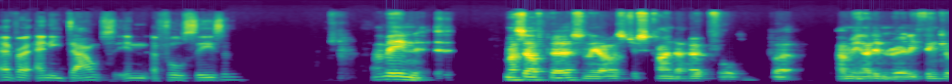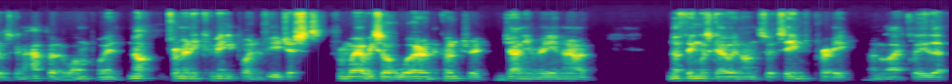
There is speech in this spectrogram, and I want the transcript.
ever any doubt in a full season? I mean, myself personally, I was just kind of hopeful, but I mean, I didn't really think it was going to happen at one point. Not from any committee point of view, just from where we sort of were in the country in January. You know, nothing was going on. So it seemed pretty unlikely that,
